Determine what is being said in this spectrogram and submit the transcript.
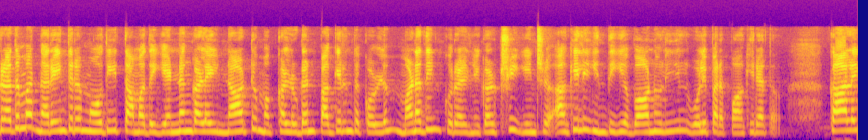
பிரதமர் நரேந்திர மோடி தமது எண்ணங்களை நாட்டு மக்களுடன் பகிர்ந்து கொள்ளும் மனதின் குரல் நிகழ்ச்சி இன்று அகில இந்திய வானொலியில் ஒலிபரப்பாகிறது காலை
